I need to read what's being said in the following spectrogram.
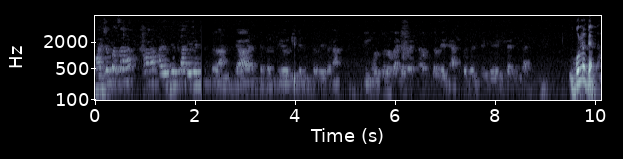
भाजपचा हा अयोध्येतला इव्हेंट तर आम- ज्या पद्धतीवर तिथे उत्तर देताना मी मूर्ख लोकांच्या प्रश्नाला उत्तर देणे अशा पद्धतीचे वेगळी ठिकाणी लागली. बोललो त्यांना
